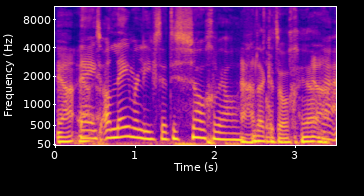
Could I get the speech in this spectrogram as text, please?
ja, ja. Nee, het is alleen maar liefde. Het is zo geweldig. Ja, lekker toch? ja. ja.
